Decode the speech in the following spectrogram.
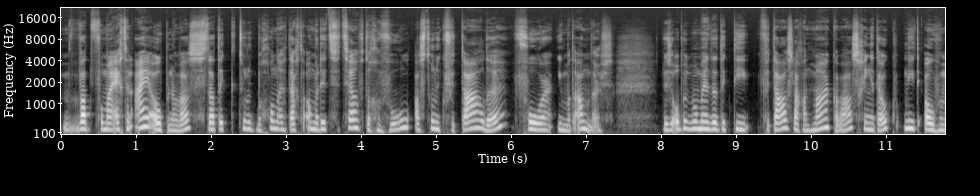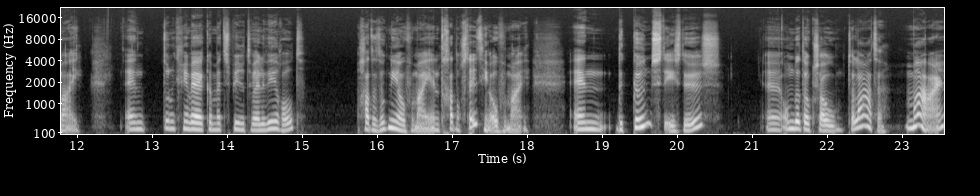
wat voor mij echt een eye-opener was, is dat ik toen ik begon echt dacht: oh, maar dit is hetzelfde gevoel als toen ik vertaalde voor iemand anders. Dus op het moment dat ik die vertaalslag aan het maken was, ging het ook niet over mij. En toen ik ging werken met de spirituele wereld, gaat het ook niet over mij. En het gaat nog steeds niet over mij. En de kunst is dus eh, om dat ook zo te laten. Maar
